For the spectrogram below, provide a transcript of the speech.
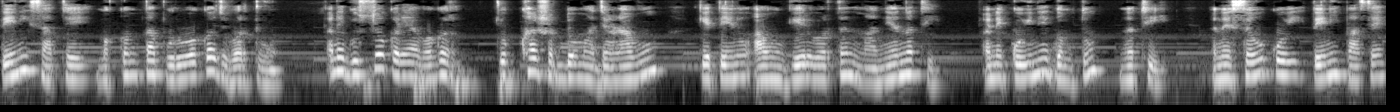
તેની સાથે મક્કમતાપૂર્વક જ વર્તવું અને ગુસ્સો કર્યા વગર ચોખ્ખા શબ્દોમાં જણાવવું કે તેનું આવું ગેરવર્તન માન્ય નથી અને કોઈને ગમતું નથી અને સૌ કોઈ તેની પાસે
